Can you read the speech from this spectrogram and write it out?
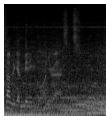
It's time to get medieval on your asses.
